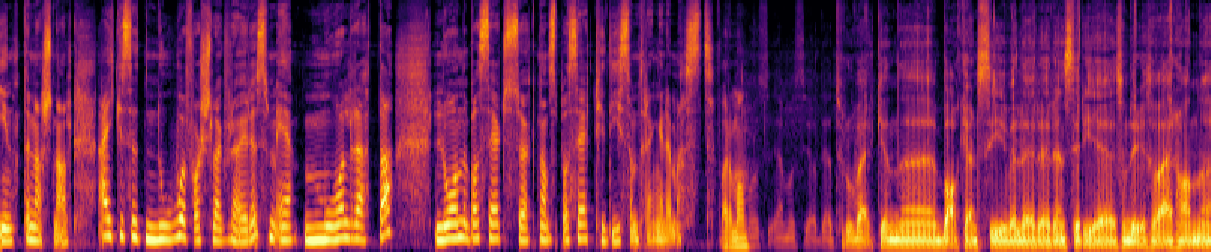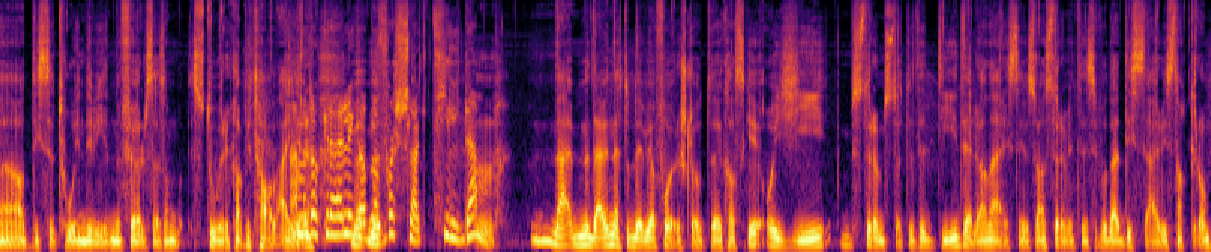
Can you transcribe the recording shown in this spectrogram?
internasjonalt. Jeg har ikke sett noe forslag fra Høyre som er målretta, lånebasert, søknadsbasert til de som trenger det mest. Farman. Jeg må si at jeg tror verken eh, bakeren Siv eller renseriet som drives av Erhan, han at disse to individene føler seg som store kapitaleiere. Nei, men dere har heller ikke hatt noe forslag til dem. Nei, men Det er jo nettopp det vi har foreslått, eh, Kaski, å gi strømstøtte til de deler av næringslivet som er strømintensive. og Det er disse her vi snakker om.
